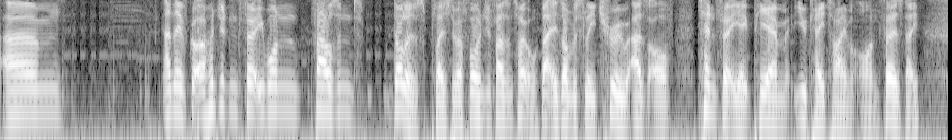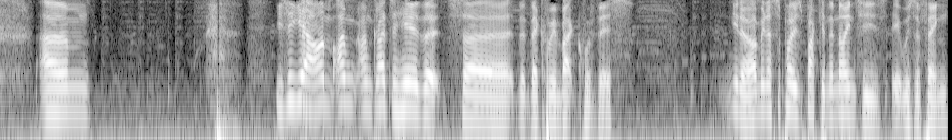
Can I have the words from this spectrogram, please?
Um, and they've got $131,000 pledged of a 400,000 total. That is obviously true as of 10:38 p.m. UK time on Thursday. Um, you see, yeah, I'm I'm I'm glad to hear that uh, that they're coming back with this. You know, I mean, I suppose back in the 90s it was a thing,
